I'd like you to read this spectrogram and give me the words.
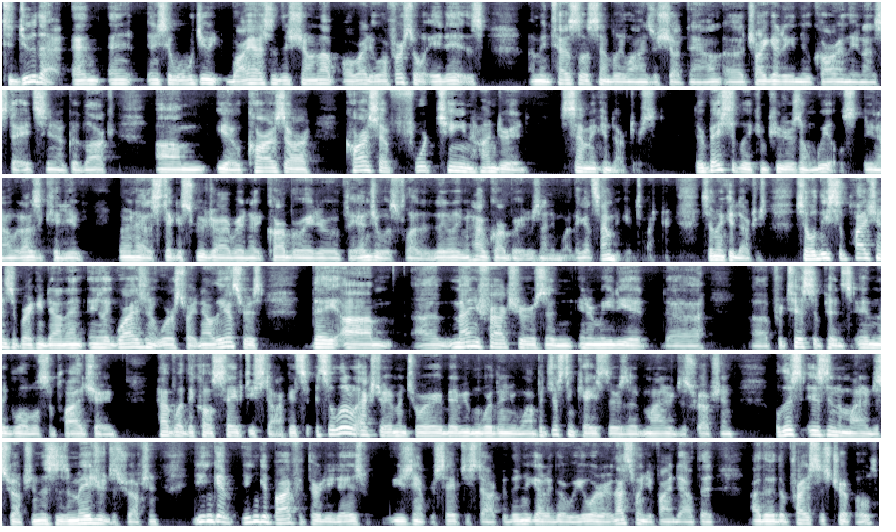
to do that. And, and, and you say, well, would you, why hasn't this shown up already? Well, first of all, it is. I mean, Tesla assembly lines are shut down. Uh, try getting a new car in the United States. You know, good luck. Um, you know, cars are, cars have 1400 semiconductors. They're basically computers on wheels. You know, when I was a kid, you learn how to stick a screwdriver in a carburetor if the engine was flooded. They don't even have carburetors anymore. They got semiconductor, semiconductors. So these supply chains are breaking down. And, and you're like, why isn't it worse right now? The answer is they um, uh, manufacturers and intermediate uh, uh, participants in the global supply chain have what they call safety stock. It's it's a little extra inventory, maybe more than you want, but just in case there's a minor disruption. Well, this isn't a minor disruption. This is a major disruption. You can get you can get by for 30 days using up your safety stock, but then you got to go reorder, and that's when you find out that either the price has tripled,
